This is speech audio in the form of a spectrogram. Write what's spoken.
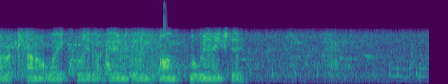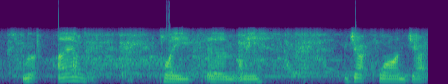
I cannot wait to play that game again on well in HD. But I have played um, the Jak 1, Jak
